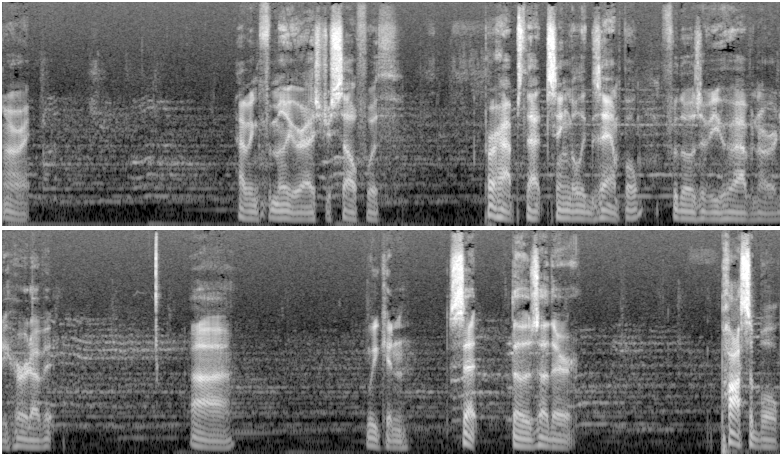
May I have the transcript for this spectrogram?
All right. Having familiarized yourself with perhaps that single example, for those of you who haven't already heard of it, uh, we can set those other possible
